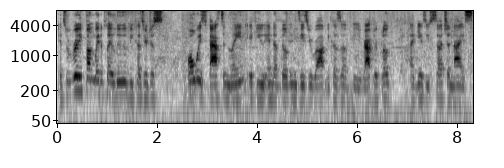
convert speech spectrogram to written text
It's a really fun way to play Lulu because you're just always fast in lane if you end up building ZZ Rot because of the Raptor Cloak. That gives you such a nice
